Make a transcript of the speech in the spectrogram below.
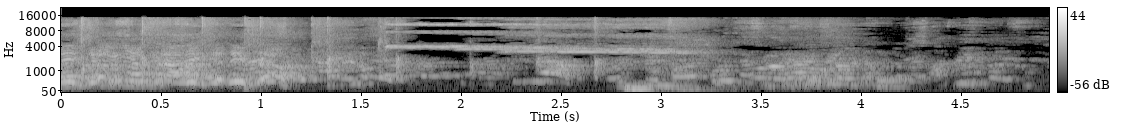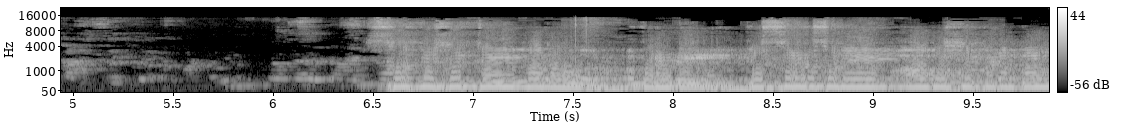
Deixa, deixa, deixa. സതീശ് അവരുടെ വിശ്രമ സമയം ആവശ്യപ്പെടുമ്പോൾ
